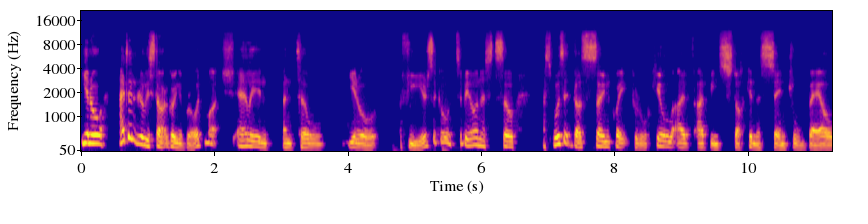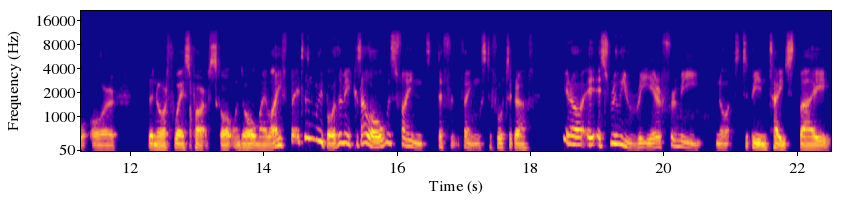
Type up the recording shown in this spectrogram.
You know, I didn't really start going abroad much, Ellie, until, you know, a few years ago, to be honest. So I suppose it does sound quite parochial. I've I've been stuck in the central belt or the northwest part of Scotland all my life, but it doesn't really bother me because I'll always find different things to photograph. You know, it, it's really rare for me not to be enticed by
